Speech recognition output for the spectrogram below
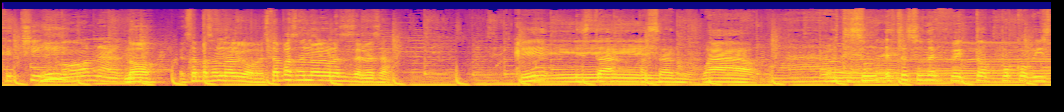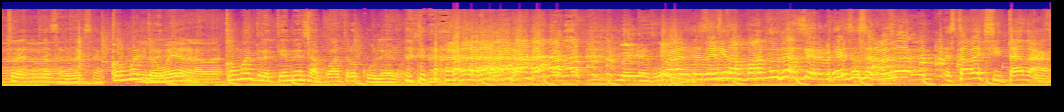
qué chingona. güey. No, está pasando algo. Está pasando algo en esa cerveza. ¿Qué está pasando? Wow. Este es, un, este es un efecto poco visto en una cerveza. ¿Cómo, Y lo voy a grabar. ¿Cómo entretienes a cuatro culeros? Que Destapando una cerveza. esa cerveza estaba excitada.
